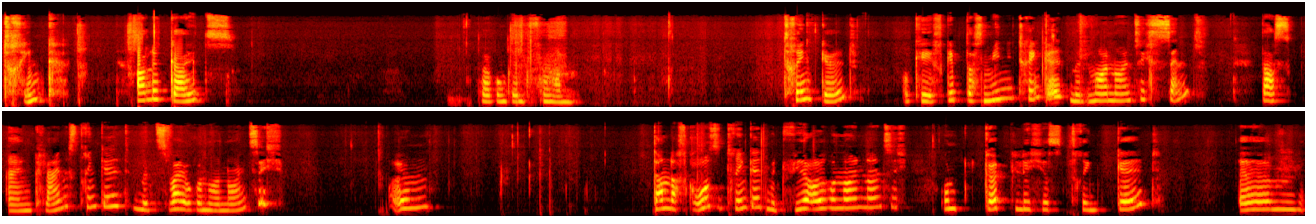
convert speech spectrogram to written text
Trink alle Guides. Werbung entfernen. Trinkgeld. Okay, es gibt das Mini-Trinkgeld mit 99 Cent. Das ein kleines Trinkgeld mit 2,99 Euro. Ähm, dann das große Trinkgeld mit 4,99 Euro. Und göttliches Trinkgeld ähm,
